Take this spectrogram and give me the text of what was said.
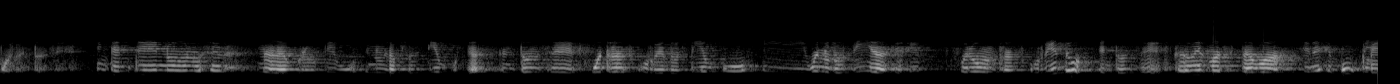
Bueno, entonces intenté no, no hacer nada productivo en un lapso de tiempo y tal. Entonces fue transcurriendo el tiempo y bueno, los días y así fueron transcurriendo, entonces cada vez más estaba en ese bucle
